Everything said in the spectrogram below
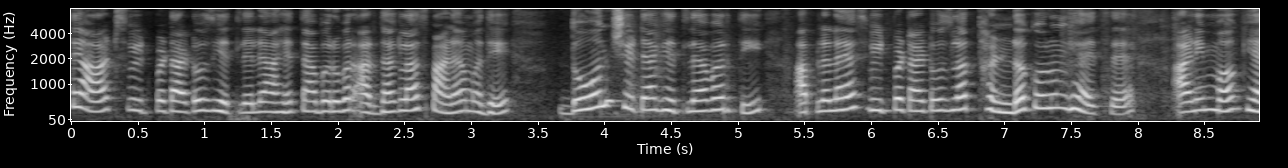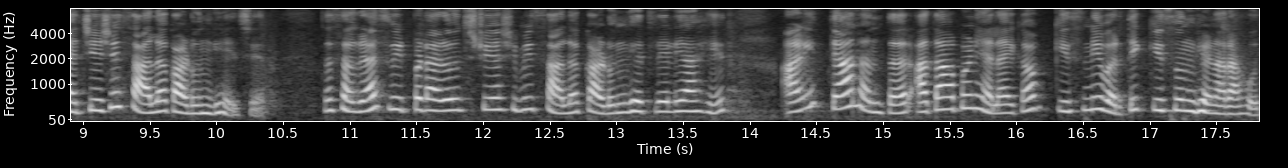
ते आठ स्वीट पटाटोज घेतलेले आहेत. त्याबरोबर अर्धा ग्लास पाण्यामध्ये दोन शिट्या घेतल्यावरती आपल्याला या स्वीट पटाटोजला थंड करून घ्यायचं आहे आणि मग ह्याची अशी सालं काढून घ्यायची आहेत तर सगळ्या स्वीट पटाटोजची अशी मी सालं काढून घेतलेली आहेत. आणि त्यानंतर आता आपण ह्याला एका किसणीवरती किसून घेणार आहोत.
